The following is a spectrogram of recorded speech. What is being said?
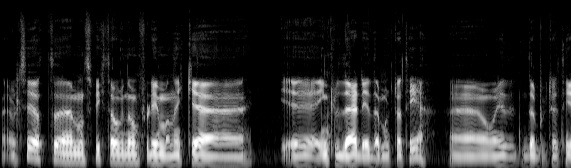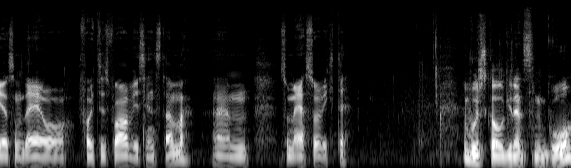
Jeg vil si at eh, man svikter ungdom fordi man ikke eh, inkluderer det i demokratiet. Og i demokratiet som det er å faktisk få avgi sin stemme, som er så viktig. Hvor skal grensen gå?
